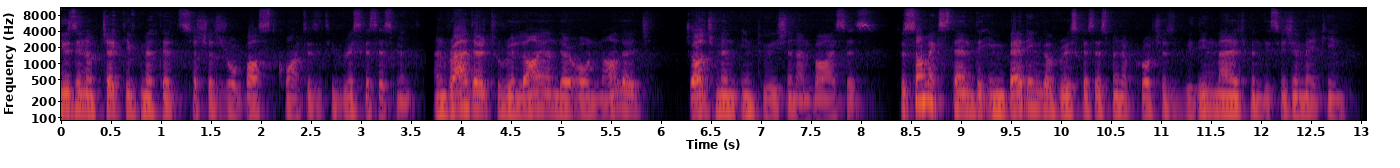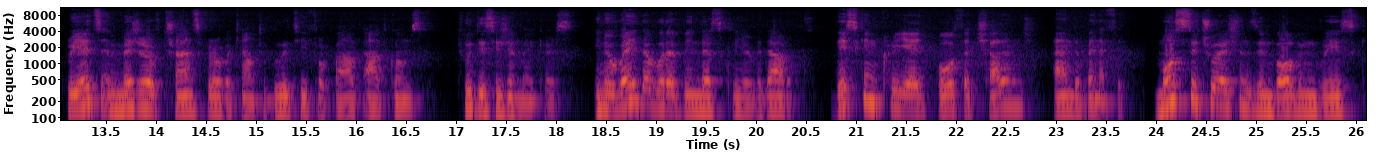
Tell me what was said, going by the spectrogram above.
using objective methods such as robust quantitative risk assessment, and rather to rely on their own knowledge, judgment, intuition, and biases. To some extent, the embedding of risk assessment approaches within management decision making creates a measure of transfer of accountability for bad outcomes to decision makers in a way that would have been less clear without it. This can create both a challenge and a benefit. Most situations involving risk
